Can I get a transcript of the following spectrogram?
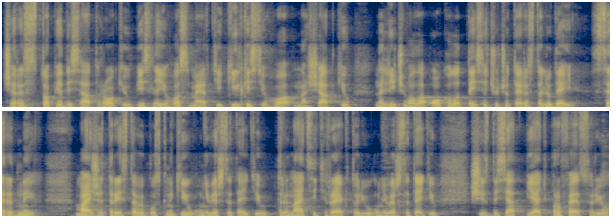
через 150 років після його смерті кількість його нащадків налічувала около 1400 людей. Серед них майже 300 випускників університетів, 13 ректорів університетів, 65 професорів,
